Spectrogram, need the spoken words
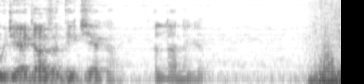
मुझे इजाज़त दीजिएगा। अल्लाह ने जब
